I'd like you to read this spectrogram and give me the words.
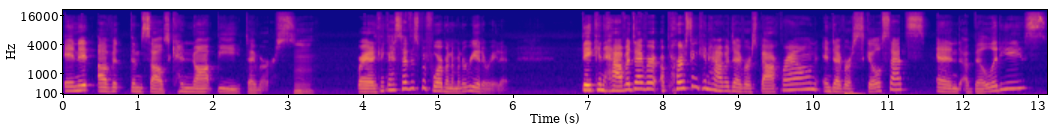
in it of it themselves cannot be diverse. Mm right? I think I said this before, but I'm going to reiterate it. They can have a diverse, a person can have a diverse background and diverse skill sets and abilities,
